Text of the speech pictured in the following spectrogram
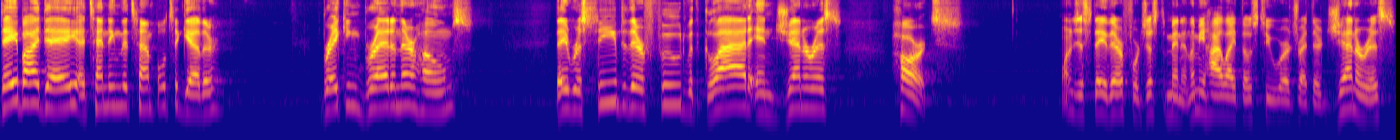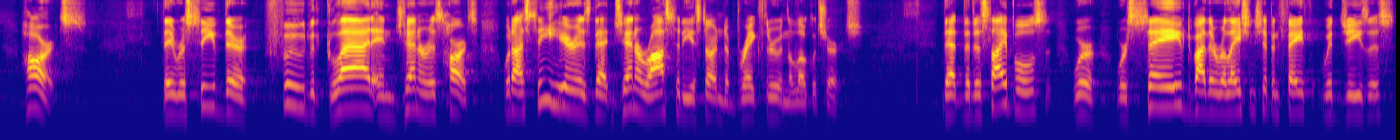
Day by day, attending the temple together, breaking bread in their homes, they received their food with glad and generous hearts. I want to just stay there for just a minute. Let me highlight those two words right there generous hearts they received their food with glad and generous hearts. What I see here is that generosity is starting to break through in the local church. That the disciples were, were saved by their relationship and faith with Jesus.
